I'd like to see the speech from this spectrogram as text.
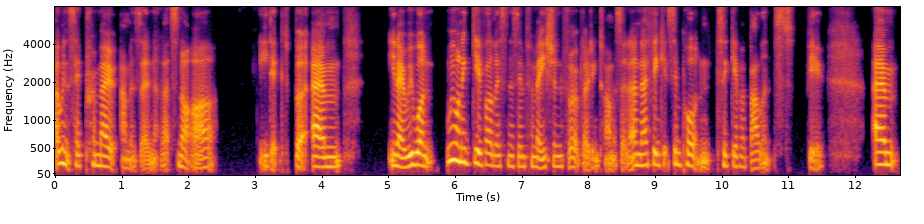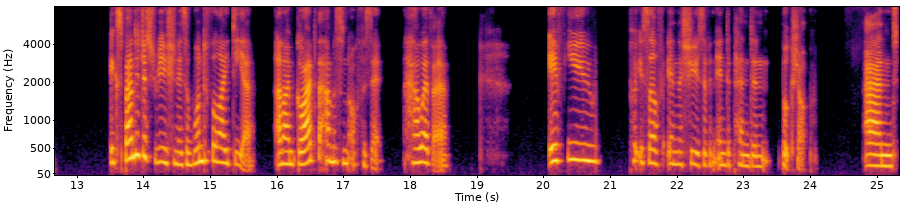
I wouldn't say promote Amazon. That's not our edict, but um you know, we want we want to give our listeners information for uploading to Amazon and I think it's important to give a balanced view. Um expanded distribution is a wonderful idea and I'm glad that Amazon offers it. However, if you put yourself in the shoes of an independent bookshop and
